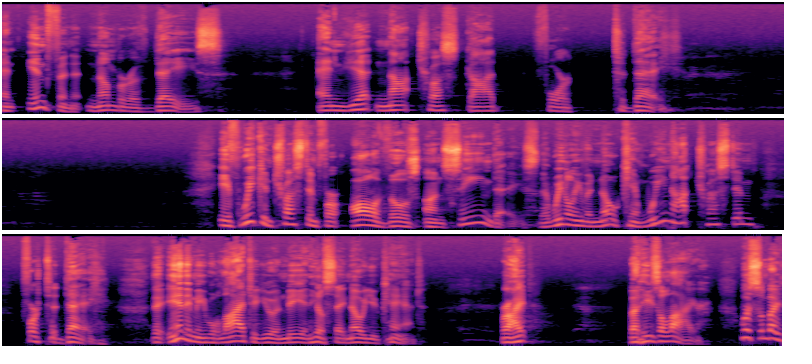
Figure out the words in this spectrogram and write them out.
An infinite number of days and yet not trust God for today. If we can trust Him for all of those unseen days that we don't even know, can we not trust Him for today? The enemy will lie to you and me and he'll say, No, you can't. Right? But he's a liar. Well, somebody,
